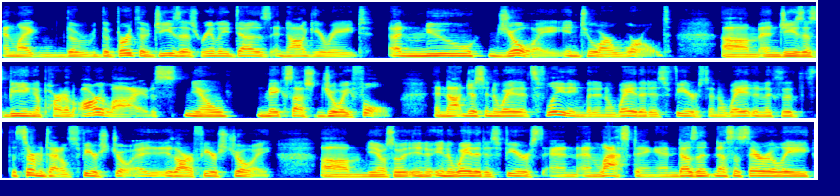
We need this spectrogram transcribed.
And like the the birth of Jesus really does inaugurate a new joy into our world. Um, and Jesus being a part of our lives, you know, makes us joyful and not just in a way that's fleeting, but in a way that is fierce, in a way that the, the sermon title is fierce joy is our fierce joy um, you know, so in in a way that is fierce and and lasting and doesn't necessarily,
